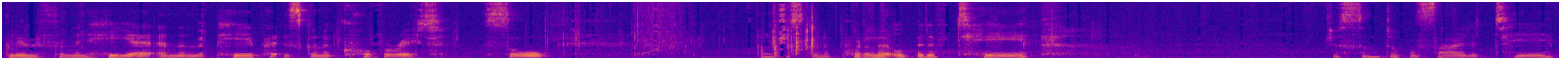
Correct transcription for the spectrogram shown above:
glued from in here and then the paper is going to cover it. So I'm just going to put a little bit of tape just some double-sided tape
